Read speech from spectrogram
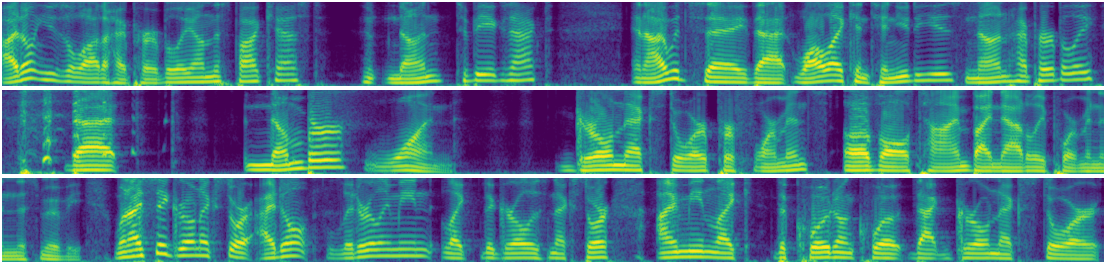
I don't use a lot of hyperbole on this podcast, none to be exact. And I would say that while I continue to use none hyperbole, that number one girl next door performance of all time by Natalie Portman in this movie. When I say girl next door, I don't literally mean like the girl is next door. I mean like the quote unquote that girl next door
